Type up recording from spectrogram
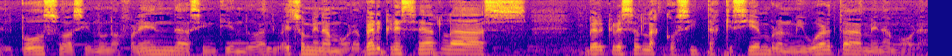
el pozo, haciendo una ofrenda, sintiendo algo, eso me enamora. Ver crecer las ver crecer las cositas que siembro en mi huerta me enamora.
